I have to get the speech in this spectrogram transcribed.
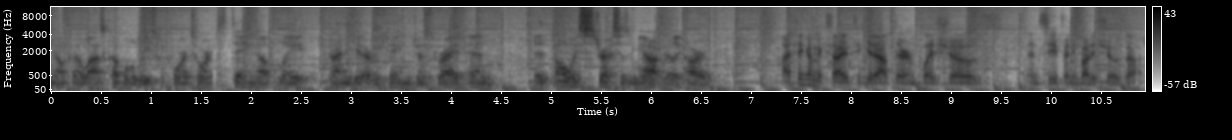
You know, for the last couple of weeks before tour, staying up late, trying to get everything just right, and it always stresses me out really hard. I think I'm excited to get out there and play shows and see if anybody shows up.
